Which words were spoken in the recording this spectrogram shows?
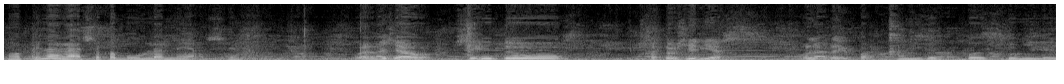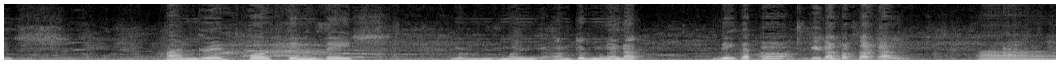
Oh, pila na siya kabulan niya siya. Wala na siya 114 días. Wala rin pa. 114 days. 114 days. Mag mag antod mga anak. Di ka to. Ah, gikan pagtakal. Ah,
